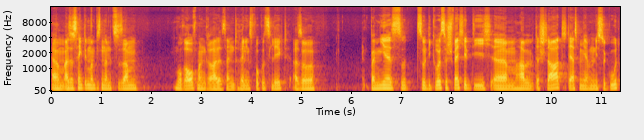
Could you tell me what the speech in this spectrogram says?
Ähm, also es hängt immer ein bisschen damit zusammen, worauf man gerade seinen Trainingsfokus legt. Also bei mir ist so, so die größte Schwäche, die ich ähm, habe, der Start. Der ist bei mir einfach nicht so gut.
